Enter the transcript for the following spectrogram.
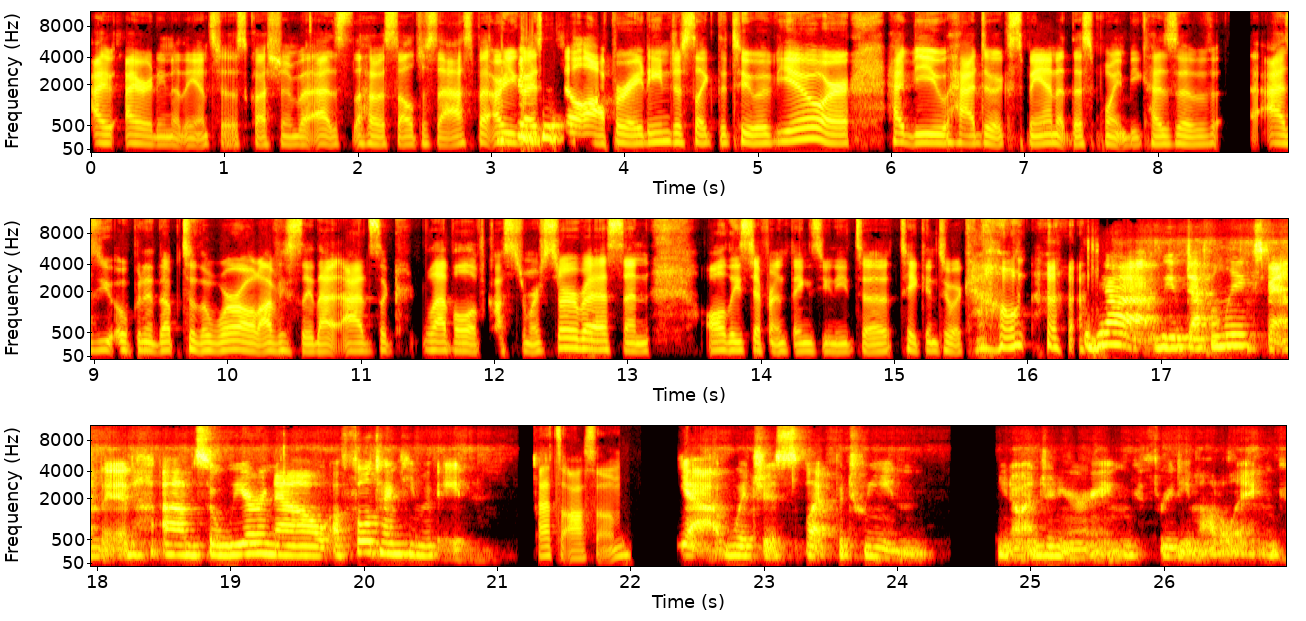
I, I already know the answer to this question, but as the host, I'll just ask, but are you guys still operating just like the two of you, or have you had to expand at this point because of as you open it up to the world, obviously that adds a level of customer service and all these different things you need to take into account. yeah, we've definitely expanded. Um, so we are now a full time team of eight. That's awesome. Yeah, which is split between you know engineering, 3D modeling,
